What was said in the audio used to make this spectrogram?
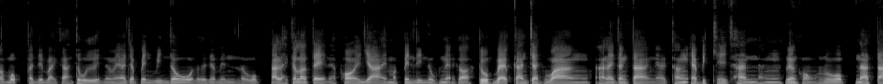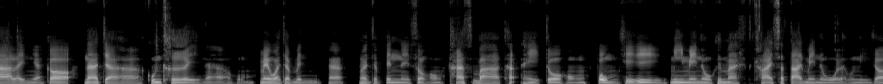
ระบบปฏิบัติการตัวอื่น ไม่ว่าจะเป็น Windows หรือจะเป็นระบบอะไรก็แล้วแต่นี่ยพอย้ายมาเป็น Linux เนี่ยก็รูปแบบการจัดวางอะไรต่างๆเนี่ยทั้งแอปพลิเคชัน ทั้งเรื่องของระบบหน้าตาอะไรเนี่ยก็น่าจะคุ้นเคยนะครับผมไม่ว่าจะเป็นอ่าว่าจะเป็นในส่วนของ Taskbar ไอตัวของปุ่มที่มีเมนูขึ้นมาคล้าย Start เมนูอะไรพวกนี้ก็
